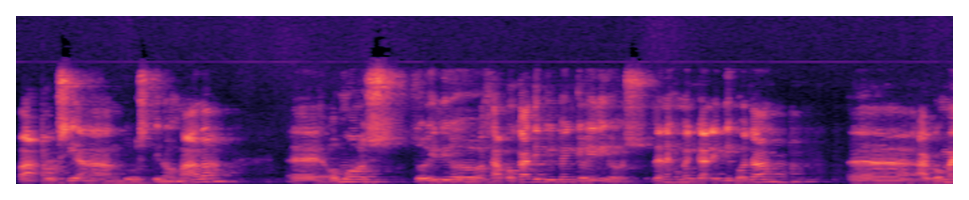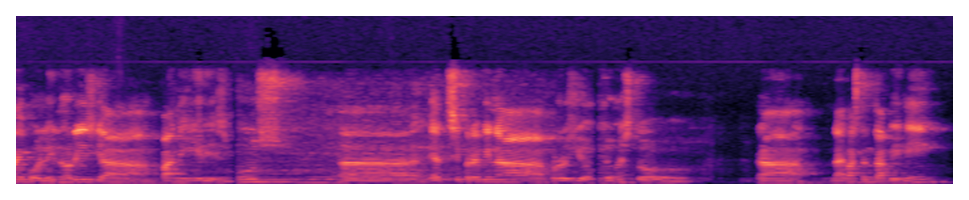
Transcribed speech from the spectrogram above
παρουσία τους στην ομάδα. Ε, Όμως το ίδιο θα πω κάτι που είπε και ο ίδιος. Δεν έχουμε κάνει τίποτα ε, ακόμα είναι πολύ νωρίς για πανηγυρισμούς. Ε, έτσι πρέπει να προσγειωθούμε στο να, να είμαστε ταπεινοί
